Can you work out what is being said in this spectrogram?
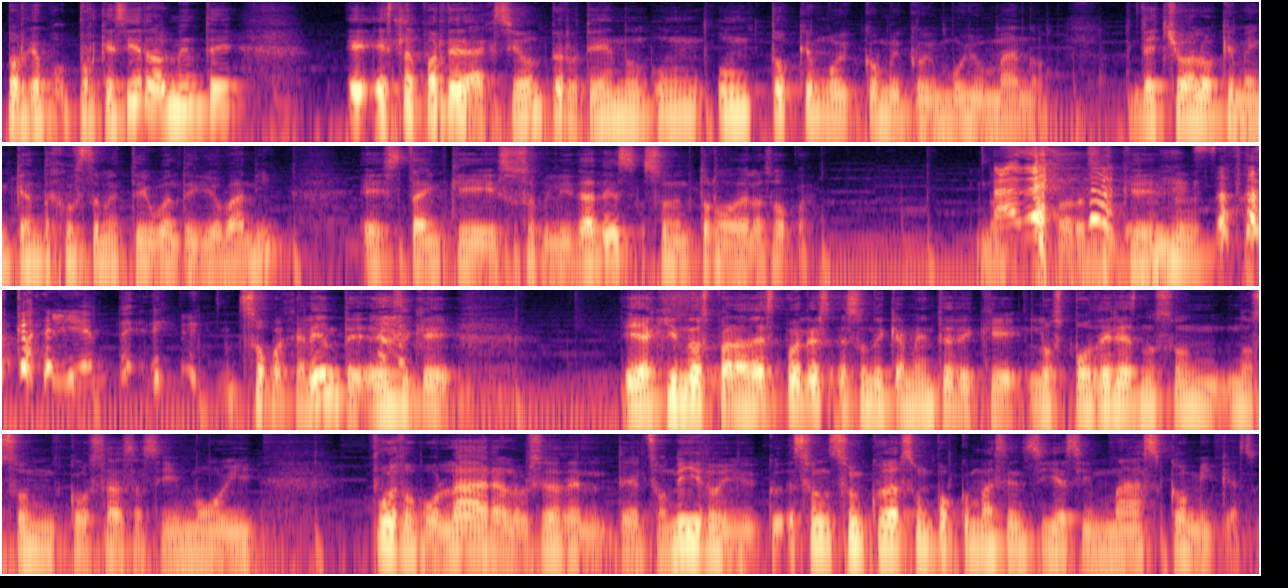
Porque, porque sí, realmente e- es la parte de acción, pero tienen un, un- un toque muy cómico y muy humano. De hecho, algo que me encanta justamente igual de Giovanni está en que sus habilidades son en torno de la sopa. ¿no? Ah, Ahora sí que Sopa caliente. sopa caliente. Es que. Y aquí no es para dar spoilers, es únicamente de que los poderes no son, no son cosas así muy. Puedo volar a la velocidad del, del sonido. Y son, son cosas un poco más sencillas y más cómicas.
